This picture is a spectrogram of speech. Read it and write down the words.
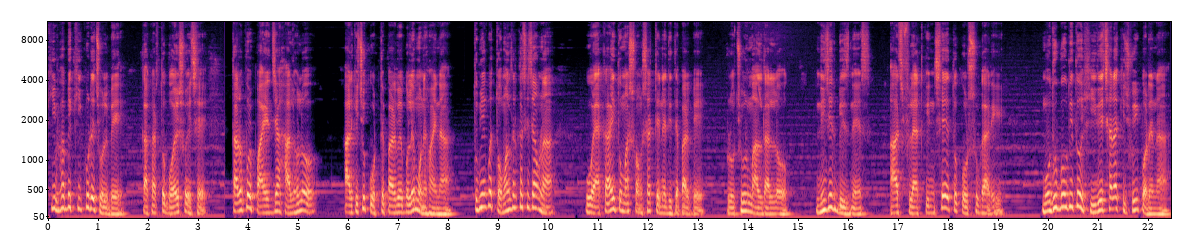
কীভাবে কি করে চলবে? কাকার তো বয়স হয়েছে, তার উপর পায়ের যা হাল হলো, আর কিছু করতে পারবে বলে মনে হয় না। তুমি একবার তমালদার কাছে যাও না, ও একাই তোমার সংসার টেনে দিতে পারবে। প্রচুর মালদার লোক, নিজের বিজনেস আজ ফ্ল্যাট কিনছে তো পরশু গাড়ি। মধু বৌদি তো হিরে ছাড়া কিছুই পড়ে না।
